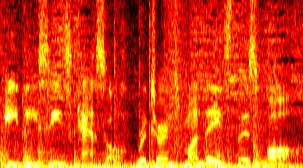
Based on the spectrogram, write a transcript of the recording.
ABC's Castle returns Mondays this fall.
